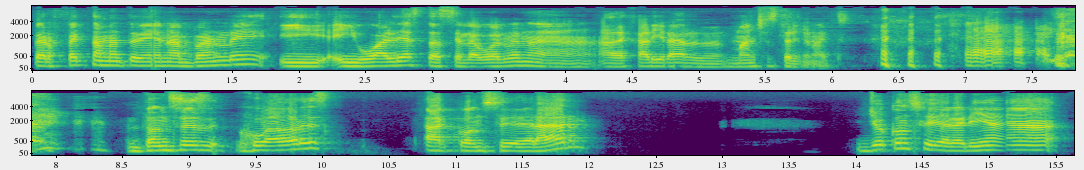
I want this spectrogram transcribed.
perfectamente bien a Burnley y e igual y hasta se la vuelven a, a dejar ir al Manchester United. Entonces, jugadores a considerar yo consideraría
